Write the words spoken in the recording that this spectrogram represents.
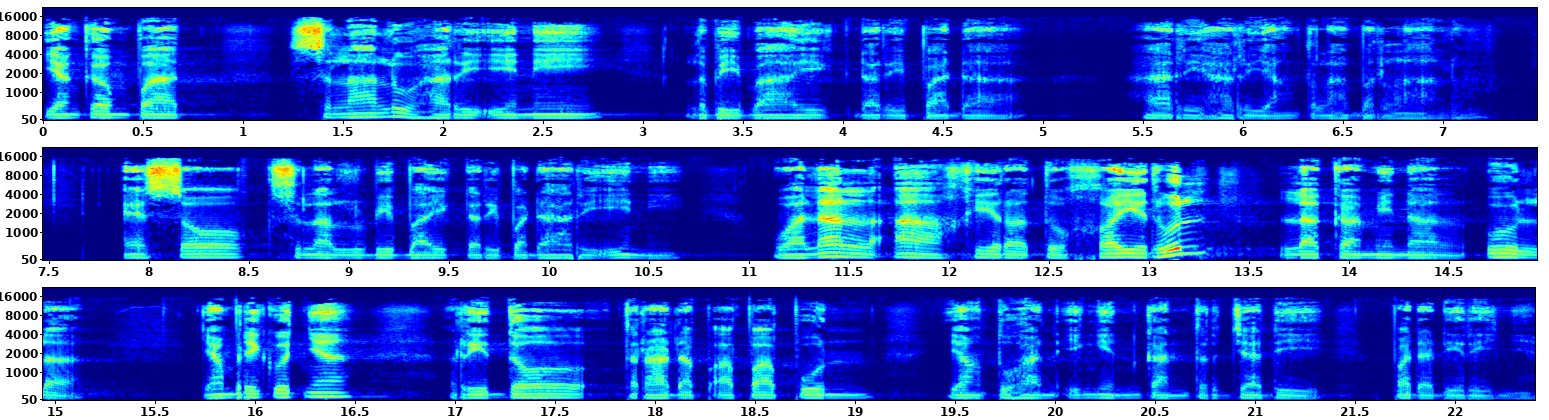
Yang keempat, selalu hari ini lebih baik daripada hari-hari yang telah berlalu. Esok selalu lebih baik daripada hari ini. Walal akhiratu khairul laka minal ula. Yang berikutnya, ridho terhadap apa pun yang Tuhan inginkan terjadi pada dirinya.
